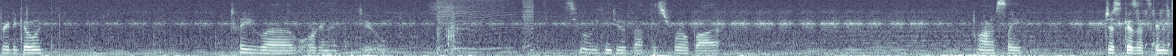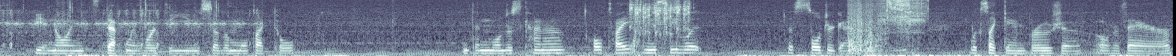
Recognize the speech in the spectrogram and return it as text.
free to go in? Tell you uh, what we're gonna do. See what we can do about this robot. Honestly, just because it's gonna be annoying, it's definitely worth the use of a multi-tool. And then we'll just kind of hold tight and see what this soldier guy. Looks like Ambrosia over there.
